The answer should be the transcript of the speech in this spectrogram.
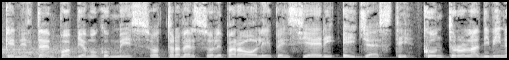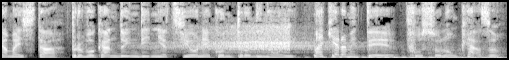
che nel tempo abbiamo commesso attraverso le parole, i pensieri e i gesti contro la Divina Maestà, provocando indignazione contro di noi. Ma chiaramente fu solo un caso.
